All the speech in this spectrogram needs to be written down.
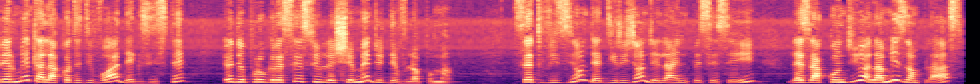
permettent à la Côte d'Ivoire d'exister et de progresser sur le chemin du développement. Cette vision des dirigeants de la NPCCI les a conduits à la mise en place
